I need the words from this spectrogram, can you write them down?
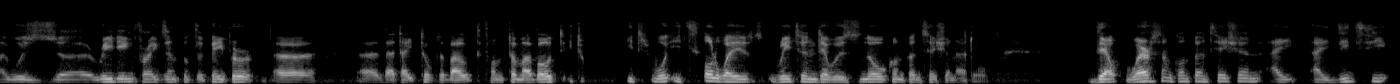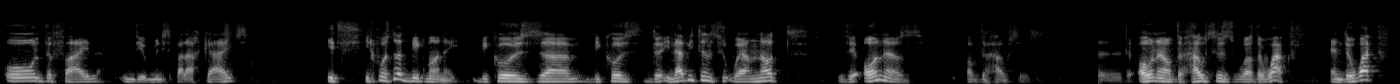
I was uh, reading, for example, the paper uh, uh, that I talked about from Thomas Abowd, it, it it's always written there was no compensation at all there were some compensation. I, I did see all the file in the municipal archives. It's it was not big money because um, because the inhabitants were not the owners of the houses. Uh, the owner of the houses were the Waqf, and the Waqf,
